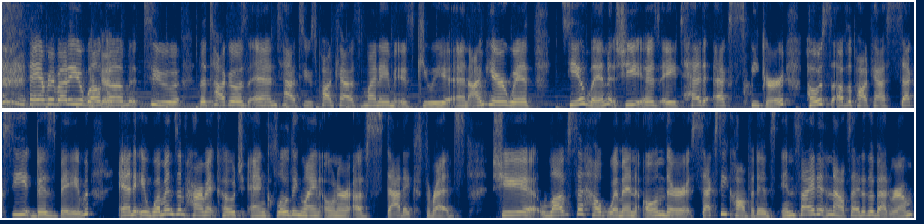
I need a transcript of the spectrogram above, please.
Hey, everybody. Welcome to the Tacos and Tattoos podcast. My name is Keely, and I'm here with Tia Lynn. She is a TEDx speaker, host of the podcast Sexy Biz Babe, and a women's empowerment coach and clothing line owner of Static Threads. She loves to help women own their sexy confidence inside and outside of the bedroom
